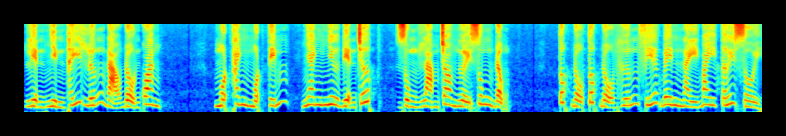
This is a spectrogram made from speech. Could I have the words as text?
liền nhìn thấy lưỡng đạo độn quang. Một thanh một tím, nhanh như điện chớp, dùng làm cho người rung động. Tốc độ tốc độ hướng phía bên này bay tới rồi.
